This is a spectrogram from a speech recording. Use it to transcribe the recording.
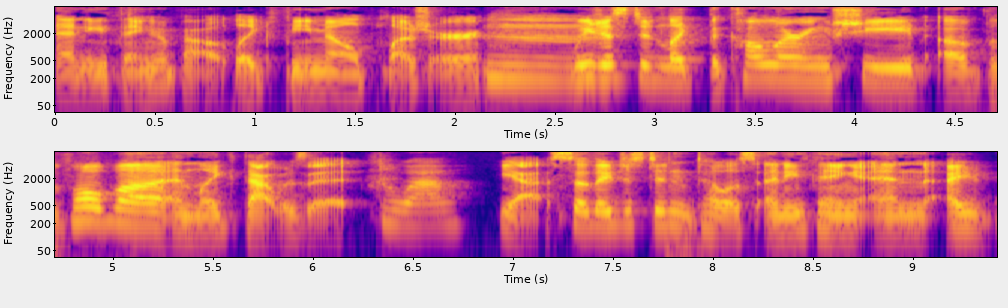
anything about like female pleasure. Mm. We just did like the coloring sheet of the vulva and like that was it. Oh, wow. Yeah, so they just didn't tell us anything and I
